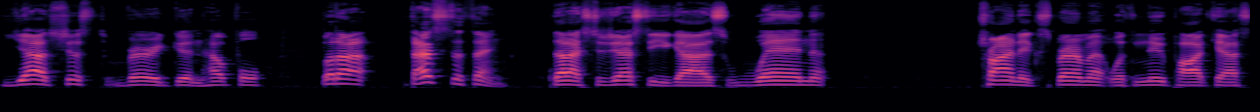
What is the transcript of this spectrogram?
yeah, it's just very good and helpful. But, uh, that's the thing that I suggest to you guys when trying to experiment with new podcasts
